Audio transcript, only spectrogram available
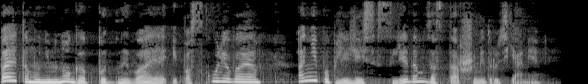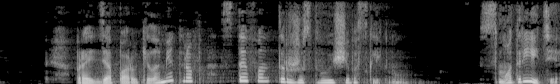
Поэтому, немного поднывая и поскуливая, они поплелись следом за старшими друзьями. Пройдя пару километров, Стефан торжествующе воскликнул: "Смотрите,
